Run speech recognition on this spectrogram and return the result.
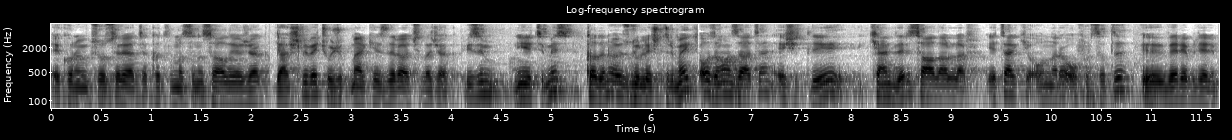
ekonomik sosyal hayata katılmasını sağlayacak. Yaşlı ve çocuk merkezleri açılacak. Bizim niyetimiz kadını özgürleştirmek. O zaman zaten eşitliği kendileri sağlarlar. Yeter ki onlara o fırsatı e, verebilelim.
